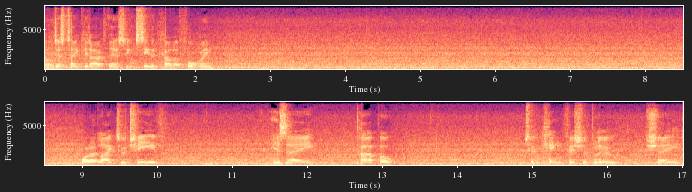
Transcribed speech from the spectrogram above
I'll just take it out there so you can see the colour forming. What I'd like to achieve is a purple to Kingfisher Blue shade.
